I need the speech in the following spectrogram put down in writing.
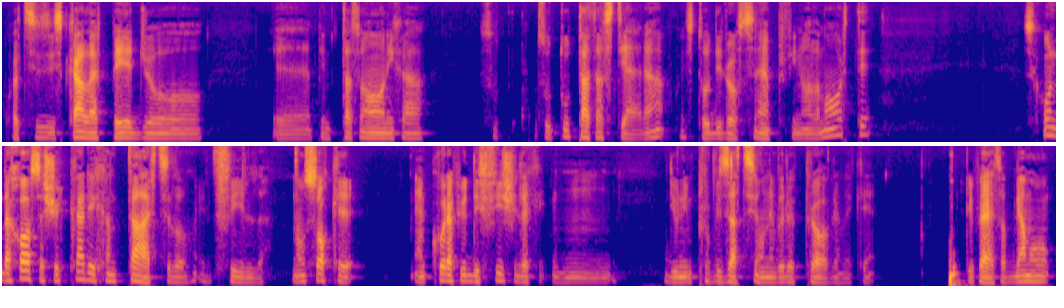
qualsiasi scala arpeggio eh, pentatonica su, su tutta la tastiera, questo dirò sempre fino alla morte. Seconda cosa, cercare di cantarselo il fill. Non so che è ancora più difficile che, mh, mm, di un'improvvisazione vera e propria, perché ripeto, abbiamo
